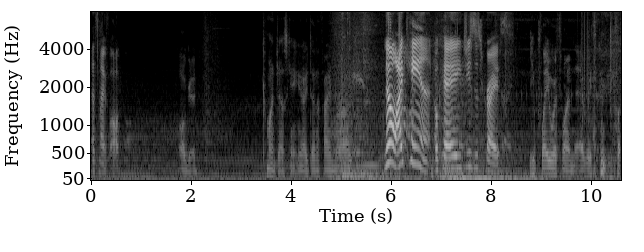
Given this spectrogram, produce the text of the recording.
That's my fault. All good. Come on, Jess. Can't you identify Mirage? No, I can't. Okay, Jesus Christ. You play with one every time you play.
